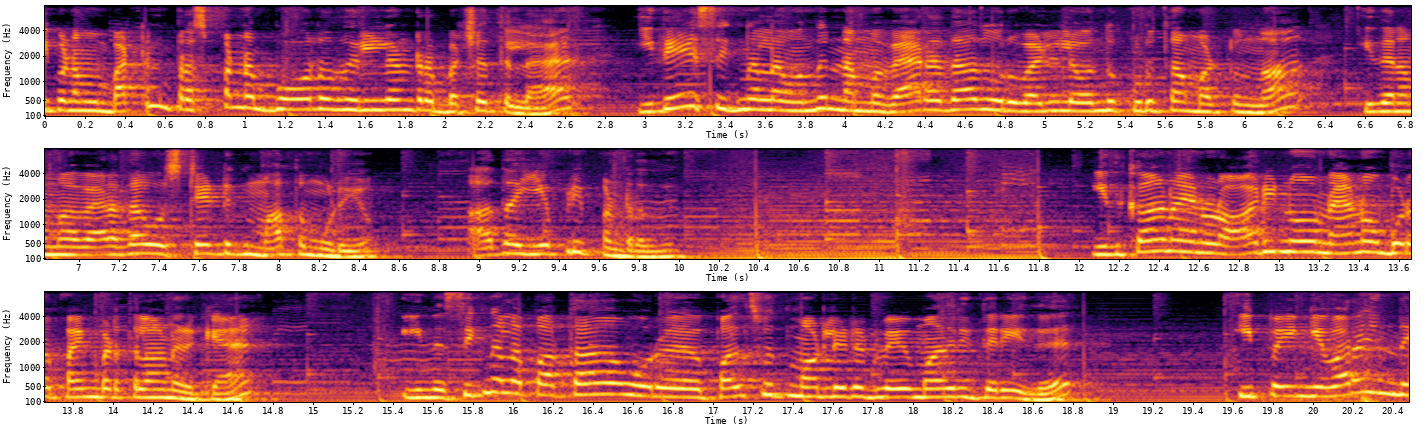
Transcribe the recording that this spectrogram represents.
இப்போ நம்ம பட்டன் ப்ரெஸ் பண்ண போகிறது இல்லைன்ற பட்சத்தில் இதே சிக்னலை வந்து நம்ம வேறு ஏதாவது ஒரு வழியில் வந்து கொடுத்தா மட்டும்தான் இதை நம்ம வேறு ஏதாவது ஒரு ஸ்டேட்டுக்கு மாற்ற முடியும். அதை எப்படி பண்ணுறது இதுக்காக நான் என்னோடய ஆடினோ நேனோ போர்டை பயன்படுத்தலான்னு இருக்கேன். இந்த சிக்னலை பார்த்தா ஒரு பல்ஸ் வித் மாடுலேட்டட் வேவ் மாதிரி தெரியுது. இப்போ இங்கே வர இந்த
